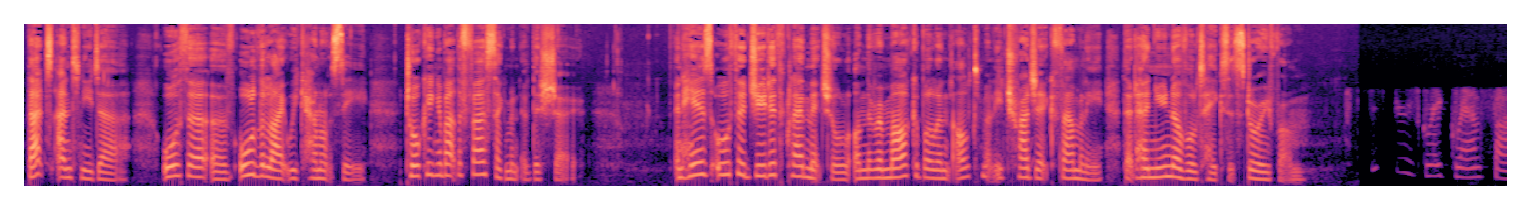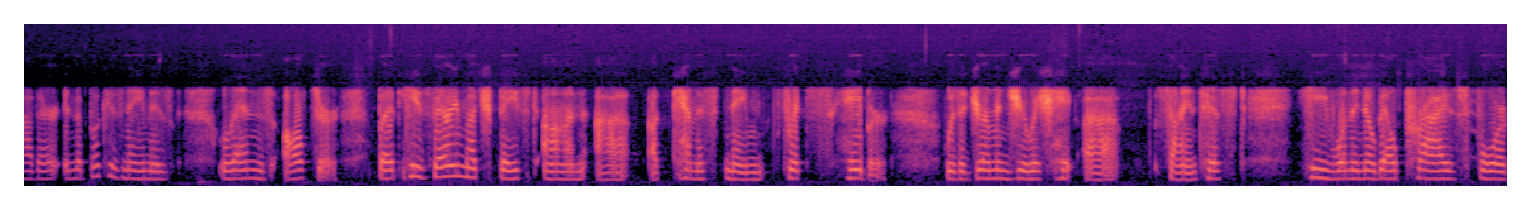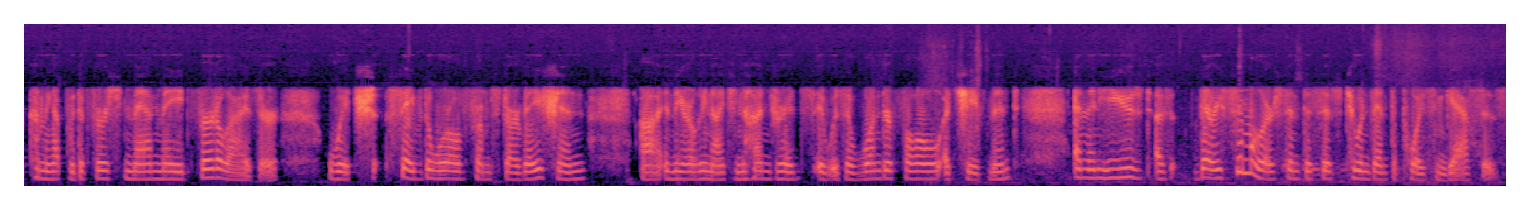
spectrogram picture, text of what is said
That's Anthony Doerr, author of All the Light We Cannot See, talking about the first segment of this show. And here's author Judith Claire Mitchell on the remarkable and ultimately tragic family that her new novel takes its story from grandfather. In the book, his name is Lenz Alter, but he's very much based on uh, a chemist named Fritz Haber, who was a German Jewish uh, scientist. He won the Nobel Prize for coming up with the first man made fertilizer, which saved the world from starvation uh, in the early 1900s. It was a wonderful achievement and then he used a very similar synthesis to invent the poison gases.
